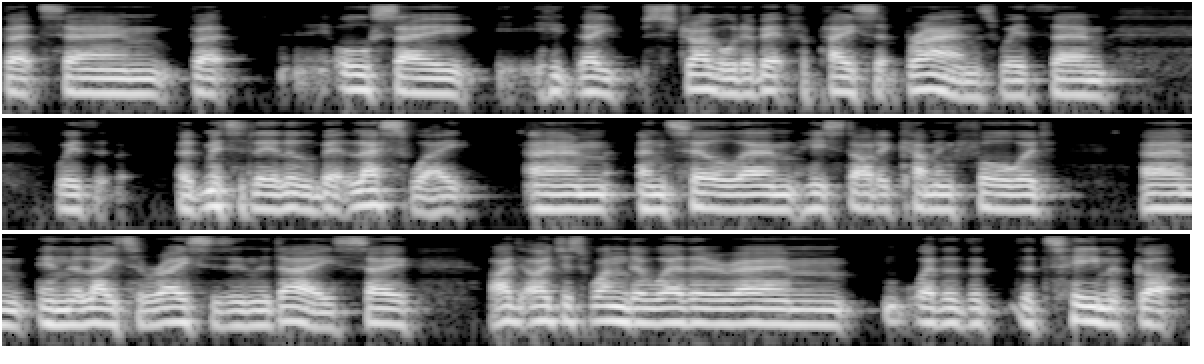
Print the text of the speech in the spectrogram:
but um, but also they struggled a bit for pace at Brands with um, with admittedly a little bit less weight um, until um, he started coming forward in the later races in the day. So I, I just wonder whether whether the, the team have got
